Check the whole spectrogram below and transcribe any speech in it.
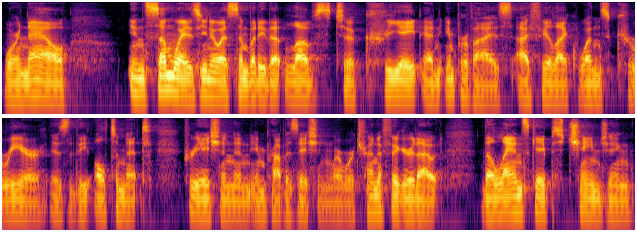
where now in some ways, you know, as somebody that loves to create and improvise, I feel like one's career is the ultimate creation and improvisation where we're trying to figure it out. The landscape's changing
